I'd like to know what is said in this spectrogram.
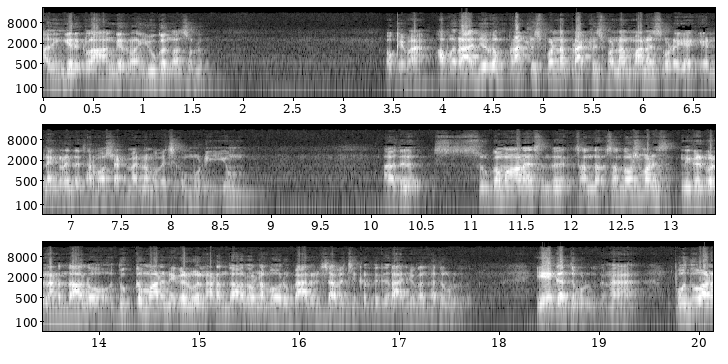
அது இங்கே இருக்கலாம் அங்கே இருக்கலாம் யூகம் தான் சொல்லுது. ஓகேவா அப்போ ராஜயோகம் ப்ராக்டிஸ் பண்ண ப்ராக்டிஸ் பண்ண மனசோடைய எண்ணங்களை இந்த தெர்மோஸ்டாட் மாதிரி நம்ம வச்சுக்க முடியும். அது சுகமான சந்தோ சந்தோஷமான நிகழ்வுகள் நடந்தாலோ துக்கமான நிகழ்வுகள் நடந்தாலோ நம்ம ஒரு பேலன்ஸாக வச்சுக்கிறதுக்கு ராஜயோகம் கற்றுக் கொடுக்குது. ஏன் கற்றுக் கொடுக்குதுன்னா பொதுவான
